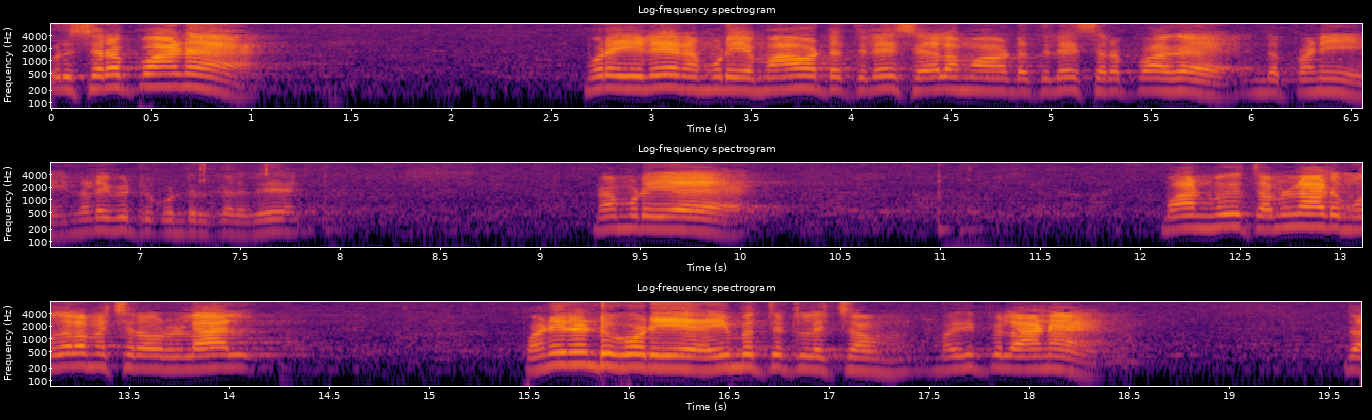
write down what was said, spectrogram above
ஒரு சிறப்பான முறையிலே நம்முடைய மாவட்டத்திலே சேலம் மாவட்டத்திலே சிறப்பாக இந்த பணி நடைபெற்று கொண்டிருக்கிறது. நம்முடைய மாண்புமிகு தமிழ்நாடு முதலமைச்சர் அவர்களால் பனிரெண்டு கோடி ஐம்பத்தெட்டு லட்சம் மதிப்பிலான இந்த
